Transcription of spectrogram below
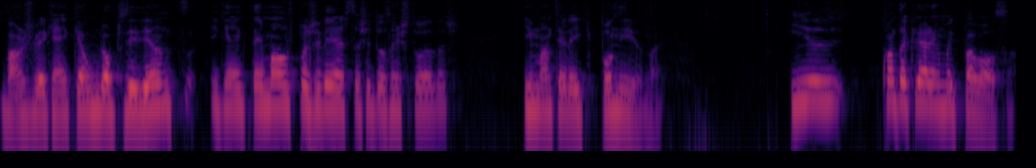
Vamos ver quem é que é o melhor presidente e quem é que tem mãos para gerir estas situações todas e manter a equipa unida, não é? E uh, quanto a criarem uma equipa vossa,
